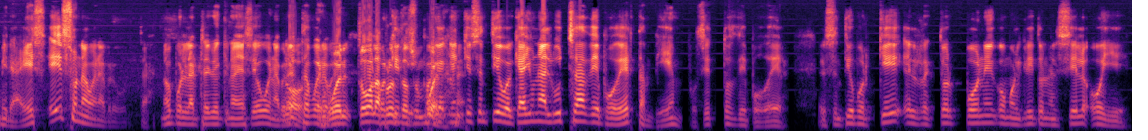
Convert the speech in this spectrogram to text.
Mira, es, es una buena pregunta. No por la anterior que no haya sido buena, pero No, esta es buena. es buena. Todas las Porque- preguntas son porque- buenas. ¿En qué sentido? Porque hay una lucha de poder también, pues esto es de poder. El sentido por qué el rector pone como el grito en el cielo, oye,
